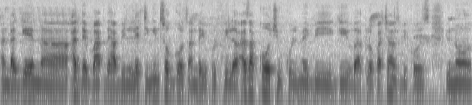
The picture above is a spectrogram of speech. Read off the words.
and again uh, at the back they have been letting in so goals, and you could feel uh, as a coach you could maybe give uh, Klopp a chance because you know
